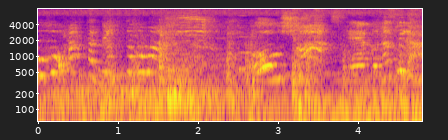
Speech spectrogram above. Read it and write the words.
buhok ang kanyang katawan. Oh, shucks! Eto na sila.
